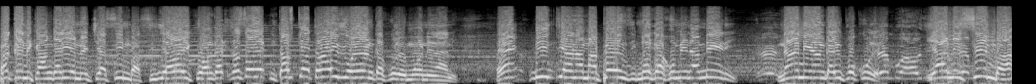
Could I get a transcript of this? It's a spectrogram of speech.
Mpaka nikaangalia mechi ya Simba, sijawahi kuangalia. Sasa wewe mtafutie hata hivi wa Yanga kule muone nani. Eh? Binti ana mapenzi miaka kumi na mbili. Nani Yanga yupo kule? Yaani Simba,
